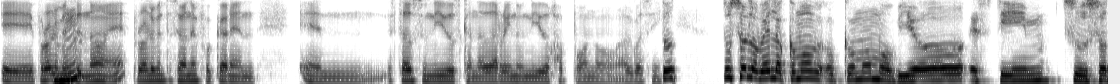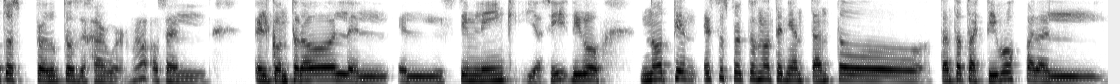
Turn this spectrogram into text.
Eh, probablemente no, ¿eh? Probablemente se van a enfocar en, en Estados Unidos, Canadá, Reino Unido, Japón o algo así. Tú, tú solo velo cómo, cómo movió Steam sus otros productos de hardware, ¿no? O sea, el, el control, el, el Steam Link y así. Digo, no estos productos no tenían tanto, tanto atractivo para el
